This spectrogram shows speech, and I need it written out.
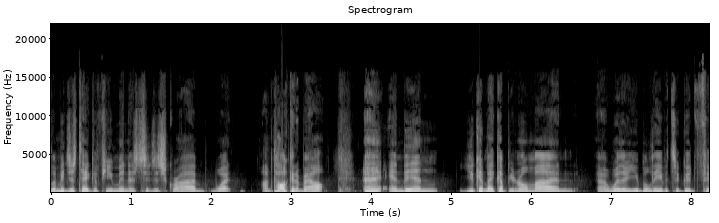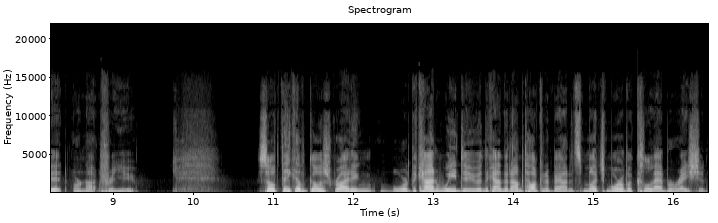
Let me just take a few minutes to describe what I'm talking about, and then you can make up your own mind uh, whether you believe it's a good fit or not for you. So think of ghostwriting more the kind we do and the kind that I'm talking about. It's much more of a collaboration.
